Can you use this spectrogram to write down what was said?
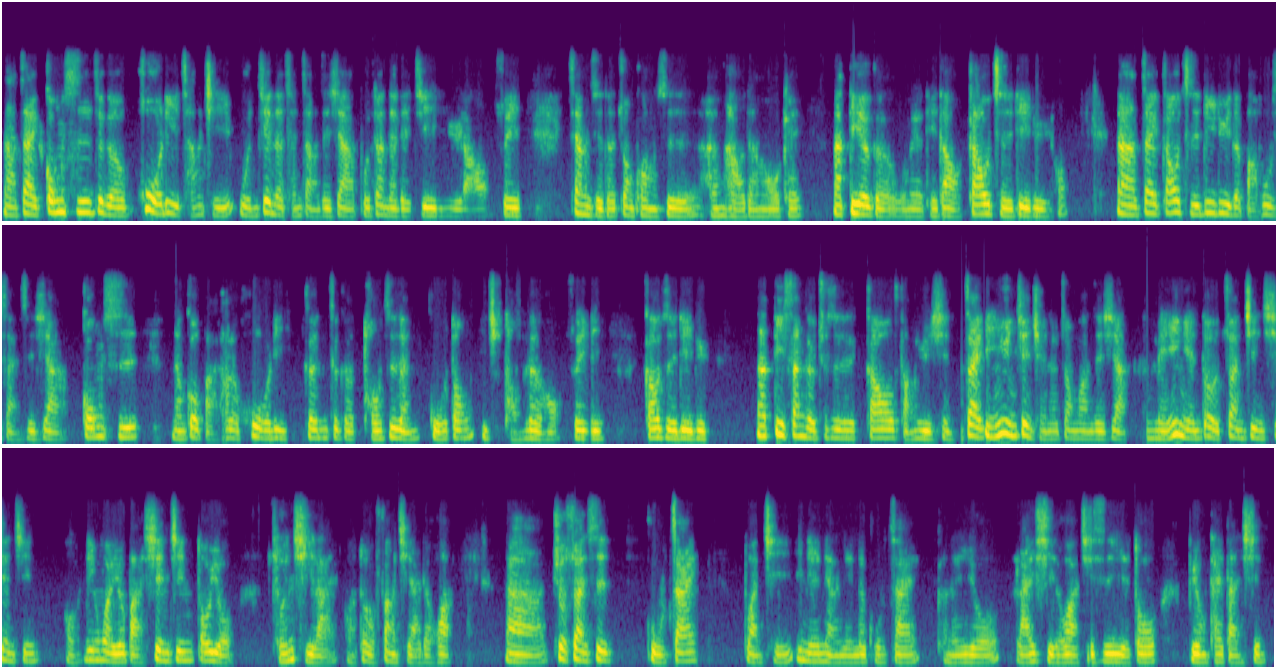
那在公司这个获利长期稳健的成长之下，不断的累积盈余，然后所以这样子的状况是很好的，OK。那第二个我们有提到高值利率哦，那在高值利率的保护伞之下，公司能够把它的获利跟这个投资人股东一起同乐哦，所以高值利率。那第三个就是高防御性，在营运健全的状况之下，每一年都有赚进现金哦，另外有把现金都有。存起来啊，都有放起来的话，那就算是股灾，短期一年两年的股灾可能有来袭的话，其实也都不用太担心。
